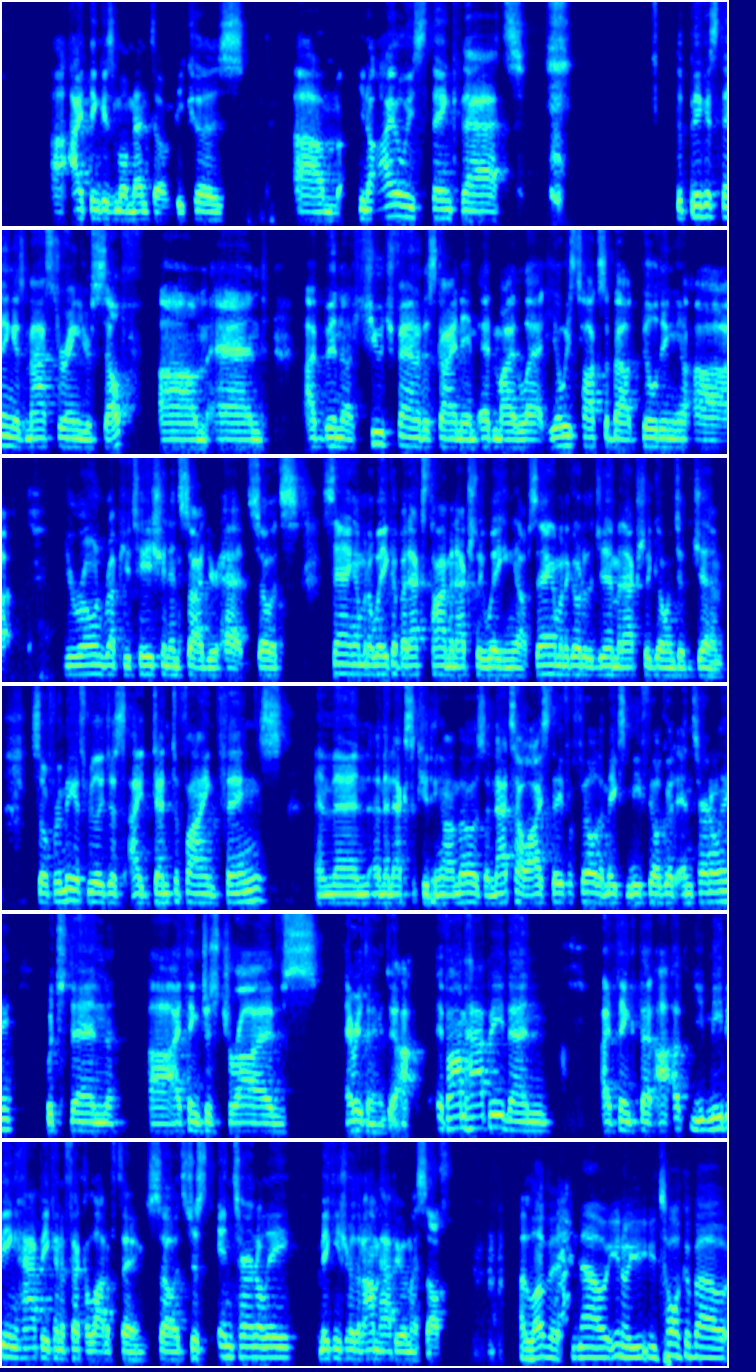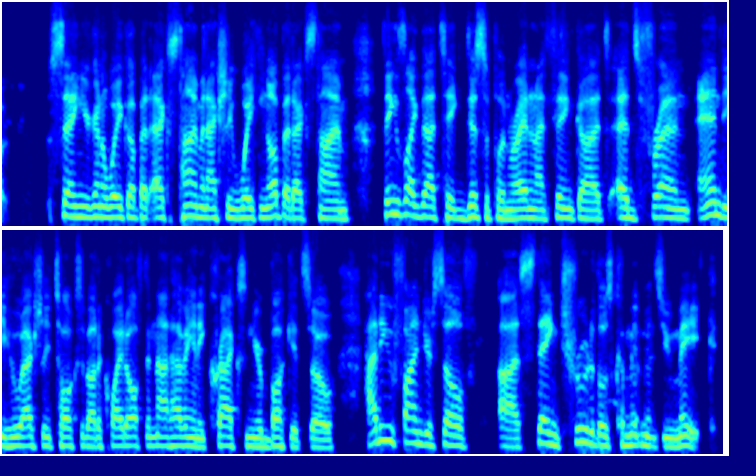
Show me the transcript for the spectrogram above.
I think, is momentum because um, you know, I always think that the biggest thing is mastering yourself. Um, and I've been a huge fan of this guy named Ed Mylett. He always talks about building uh, your own reputation inside your head. So it's saying I'm going to wake up at X time and actually waking up, saying I'm going to go to the gym and actually going to the gym. So for me, it's really just identifying things and then and then executing on those, and that's how I stay fulfilled. It makes me feel good internally, which then uh, I think just drives everything. If I'm happy, then I think that I, me being happy can affect a lot of things. So it's just internally making sure that I'm happy with myself. I love it. Now, you know, you, you talk about saying you're going to wake up at X time and actually waking up at X time. Things like that take discipline, right? And I think uh, it's Ed's friend, Andy, who actually talks about it quite often, not having any cracks in your bucket. So, how do you find yourself uh, staying true to those commitments you make?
